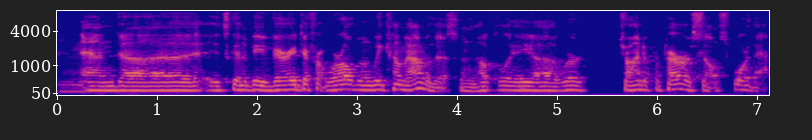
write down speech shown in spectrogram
mm-hmm. and uh, it's going to be a very different world when we come out of this. And hopefully, uh, we're trying to prepare ourselves for that.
